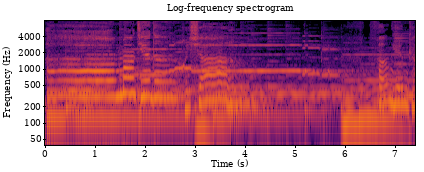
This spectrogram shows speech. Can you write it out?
啊，漫天的回响，放眼看。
